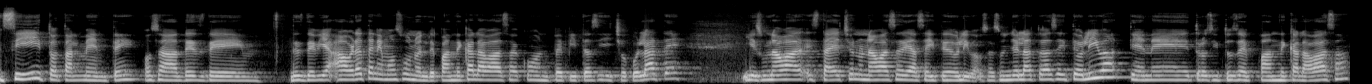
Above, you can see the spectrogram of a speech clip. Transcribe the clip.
Sí, totalmente. O sea, desde, desde ahora tenemos uno, el de pan de calabaza con pepitas y chocolate y es una, está hecho en una base de aceite de oliva. O sea, es un gelato de aceite de oliva, tiene trocitos de pan de calabaza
